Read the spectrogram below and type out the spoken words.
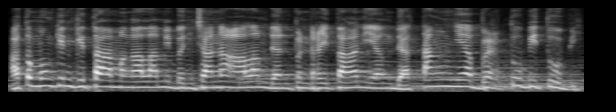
atau mungkin kita mengalami bencana alam dan penderitaan yang datangnya bertubi-tubi.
